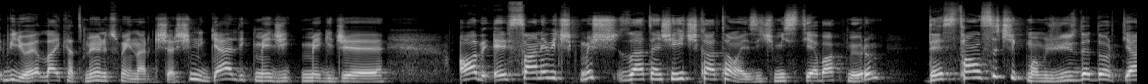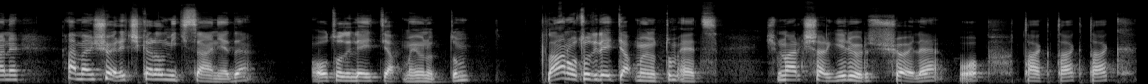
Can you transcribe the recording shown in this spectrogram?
videoya like atmayı unutmayın arkadaşlar. Şimdi geldik Magic Magic'e. Abi efsanevi çıkmış. Zaten şeyi çıkartamayız. Hiç mistiğe bakmıyorum. Destansı çıkmamış. %4 yani hemen şöyle çıkaralım 2 saniyede. Auto delete yapmayı unuttum. Lan auto delete yapmayı unuttum. Evet. Şimdi arkadaşlar geliyoruz şöyle hop tak tak tak.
